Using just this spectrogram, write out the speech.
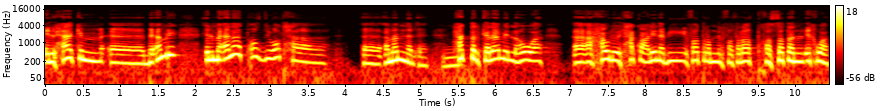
الحاكم آه، بامره المآلات قصدي واضحة آه، أمامنا الآن. حتى الكلام اللي هو آه، حاولوا يضحكوا علينا بيه فترة من الفترات خاصة الإخوة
